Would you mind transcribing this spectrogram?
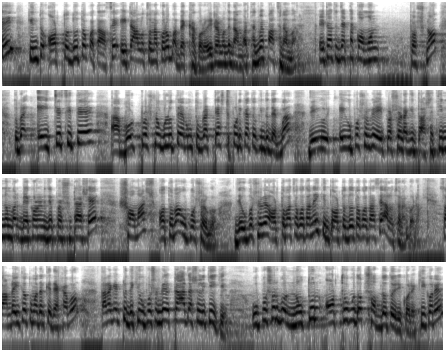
নেই, কিন্তু অর্থদ্যুতকতা আছে, এটা আলোচনা করো বা ব্যাখ্যা করো। এটার মধ্যে নাম্বার থাকবে পাঁচ নাম্বার। এটা হচ্ছে যে একটা কমন প্রশ্ন। তোমরা এইচএসসিতে বোর্ড প্রশ্নগুলোতে এবং তোমরা টেস্ট পরীক্ষাতেও কিন্তু দেখবা যে এই- উপসর্গের এই প্রশ্নটা কিন্তু আসে। তিন নম্বর ব্যাকরণের যে প্রশ্নটা আসে, সমাস অথবা উপসর্গ। যে উপসর্গের অর্থবাচকতা নেই, কিন্তু অর্থদ্যোতকতা আছে, আলোচনা করো। সো আমরা এইটা তোমাদেরকে দেখাবো। তার আগে একটু দেখি উপসর্গের কাজ আসলে কি কি। উপসর্গ নতুন অর্থবোধক শব্দ তৈরি করে। কি করে?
